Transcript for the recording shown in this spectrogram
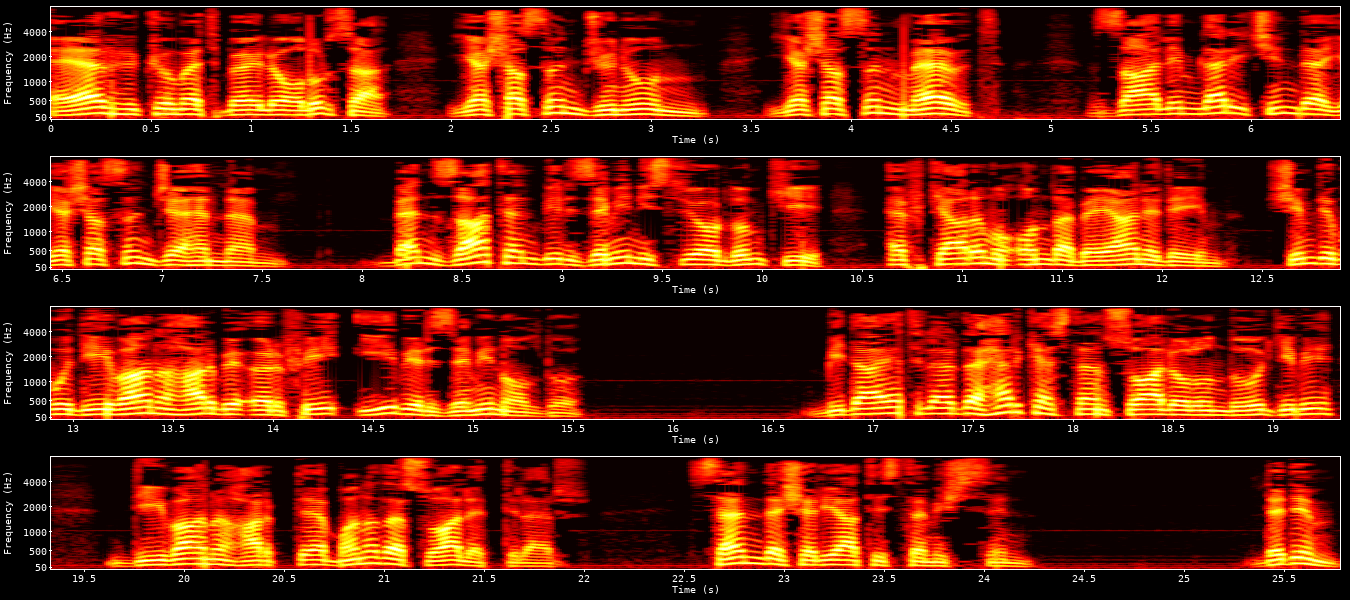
Eğer hükümet böyle olursa yaşasın cünun, yaşasın mevt, zalimler için de yaşasın cehennem. Ben zaten bir zemin istiyordum ki efkarımı onda beyan edeyim. Şimdi bu divan harbi örfi iyi bir zemin oldu. Bidayetlerde herkesten sual olunduğu gibi divan harpte bana da sual ettiler. Sen de şeriat istemişsin. Dedim,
